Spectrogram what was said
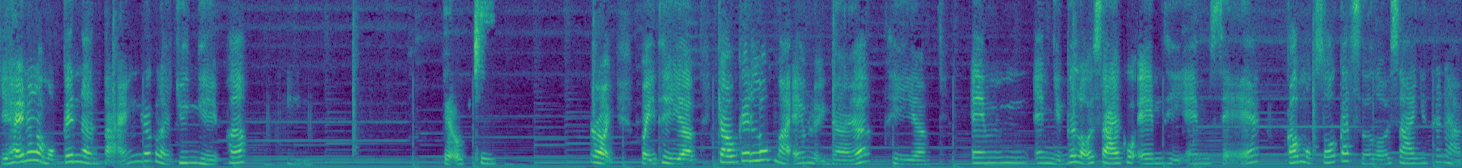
chị thấy nó là một cái nền tảng rất là chuyên nghiệp ha. Ừ. dạ ok. Rồi vậy thì uh, trong cái lúc mà em luyện đề á thì uh, em em những cái lỗi sai của em thì em sẽ có một số cách sửa lỗi sai như thế nào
